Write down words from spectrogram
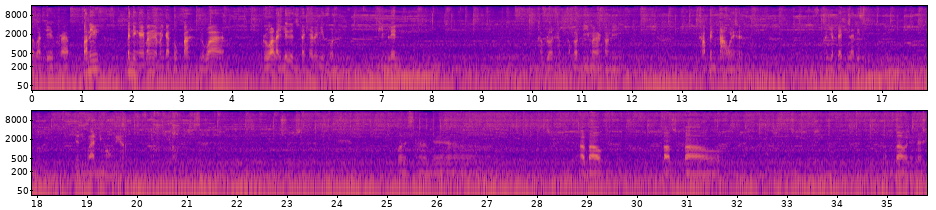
วัสดีครับ ตอนนี้เป็นยังไงบ้างอะมันกระตุกปะหรือว่า หรือว่าไหลลื่น แต่แค่ไม่มีคนพิมพ์เล่น ขับรถครับขับรถดีมากตอนนี้ ขับเป็นเต่าเลยฮะขยับได้ทีละนิดจะถึงว่ากี่โมงเนี่ย What is time now? About about about นะ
